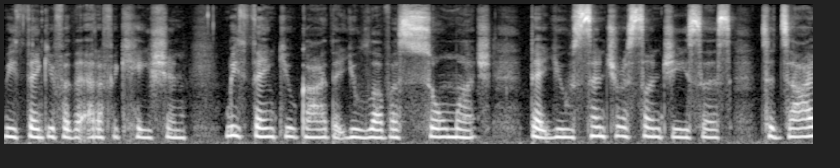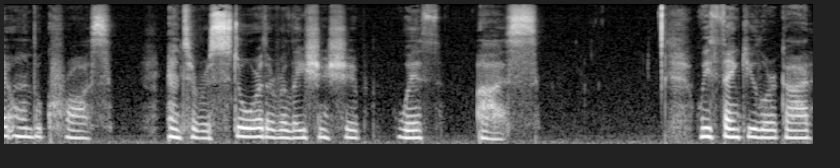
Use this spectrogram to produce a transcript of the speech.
We thank you for the edification. We thank you, God, that you love us so much that you sent your son Jesus to die on the cross and to restore the relationship with us. We thank you, Lord God,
